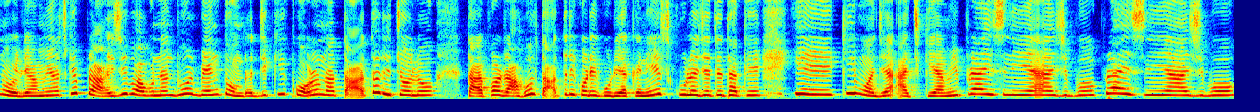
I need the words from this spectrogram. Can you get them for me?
নইলে আমি আজকে প্রাইজই পাবো না। ধর ব্যাং, তোমরা যে কী করো না, তাড়াতাড়ি চলো। তারপর রাহুল তাড়াতাড়ি করে গুড়িয়াকে নিয়ে স্কুলে যেতে থাকে। এ, কি মজা, আজকে আমি প্রাইজ নিয়ে আসব প্রাইজ নিয়ে আসব।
